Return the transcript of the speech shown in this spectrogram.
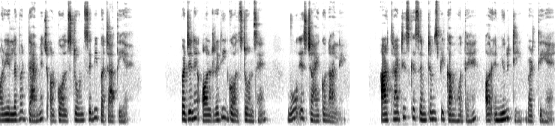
और ये लिवर डैमेज और गोल स्टोन से भी बचाती है। पर जिन्हें ऑलरेडी गॉल हैं वो इस चाय को ना लें। आर्थराइटिस के सिम्टम्स भी कम होते हैं और इम्यूनिटी बढ़ती है।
